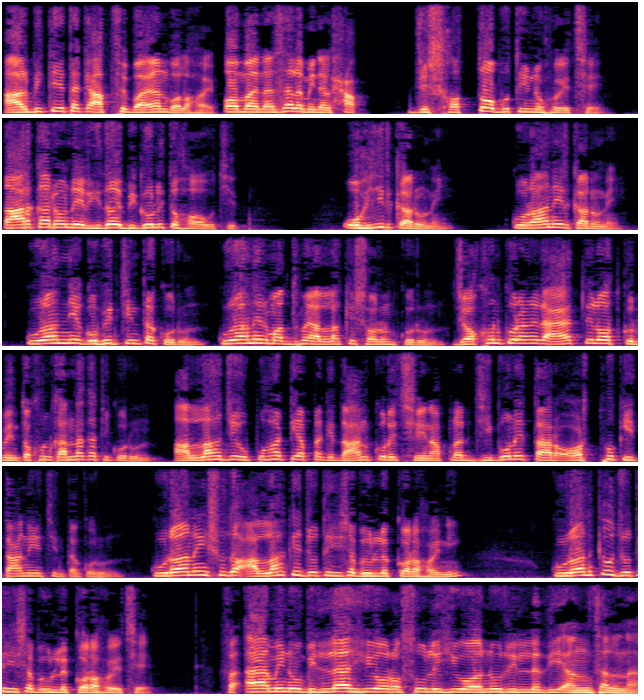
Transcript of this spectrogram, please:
আরবিতে এটাকে আতফে বায়ান বলা হয়। অমা নাজাল মিনাল হাক। যে সত্য অবতীর্ণ হয়েছে, তার কারণে হৃদয় বিগলিত হওয়া উচিত। ওহির কারণে, কোরআনের কারণে। কোরআন নিয়ে গভীর চিন্তা করুন। কোরআনের মাধ্যমে আল্লাহকে স্মরণ করুন। যখন কোরআনের আয়াত তেলাওয়াত করবেন, তখন কান্নাকাটি করুন। আল্লাহ যে উপহারটি আপনাকে দান করেছেন, আপনার জীবনে তার অর্থ কি তা নিয়ে চিন্তা করুন। কোরআনেই শুধু আল্লাহকে জ্যোতি হিসাবে উল্লেখ করা হয়নি, কোরআনকেও জ্যোতি হিসাবে উল্লেখ করা হয়েছে। ফাআমিনু বিল্লাহি ও রসুলিহি ও নুরিল্লাদি আনসালনা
